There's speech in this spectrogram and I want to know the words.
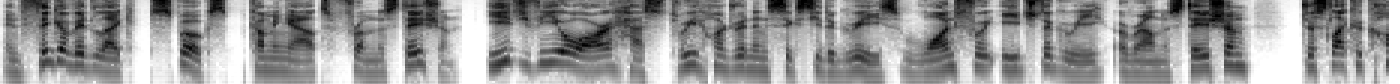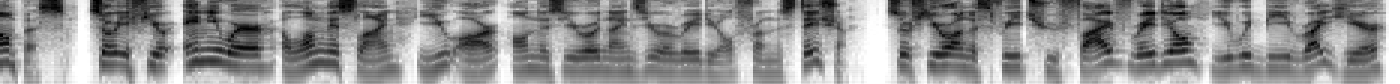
And think of it like spokes coming out from the station. Each VOR has 360 degrees, one for each degree around the station, just like a compass. So if you're anywhere along this line, you are on the 090 radial from the station. So if you're on the 325 radial, you would be right here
